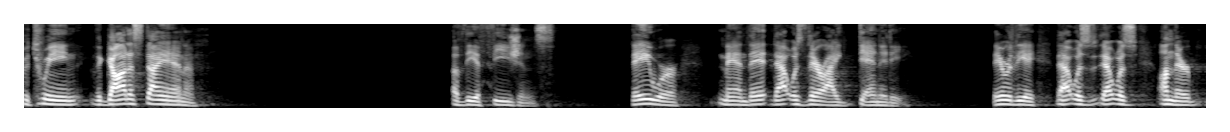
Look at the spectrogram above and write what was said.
between the goddess Diana of the Ephesians they were, man, they, that was their identity. They were the, that was, that was on their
